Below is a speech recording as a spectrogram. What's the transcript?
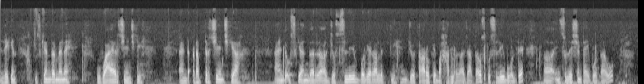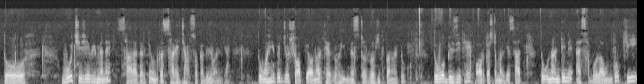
लेकिन उसके अंदर मैंने वायर चेंज की एंड अडप्टर चेंज किया एंड उसके अंदर जो स्लीव वगैरह लगती हैं, जो तारों के बाहर लगा जाता है, उसको स्लीव बोलते हैं इंसुलेशन टाइप होता है वो। तो वो चीज़ें भी मैंने सारा करके उनका साढ़े चार सौ का बिल बन गया। तो वहीं पे जो शॉप के ऑनर थे रोहित मिस्टर रोहित पनाटू तो वो बिज़ी थे और कस्टमर के साथ। तो उन आंटी ने ऐसा बोला उनको कि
